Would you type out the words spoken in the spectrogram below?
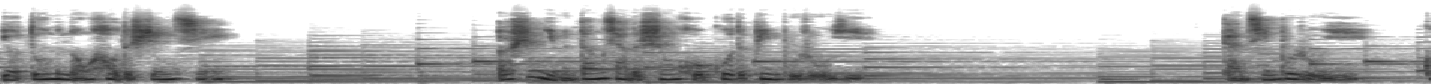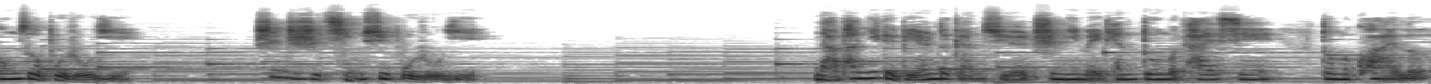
有多么浓厚的深情，而是你们当下的生活过得并不如意，感情不如意，工作不如意，甚至是情绪不如意。哪怕你给别人的感觉是你每天多么开心、多么快乐。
